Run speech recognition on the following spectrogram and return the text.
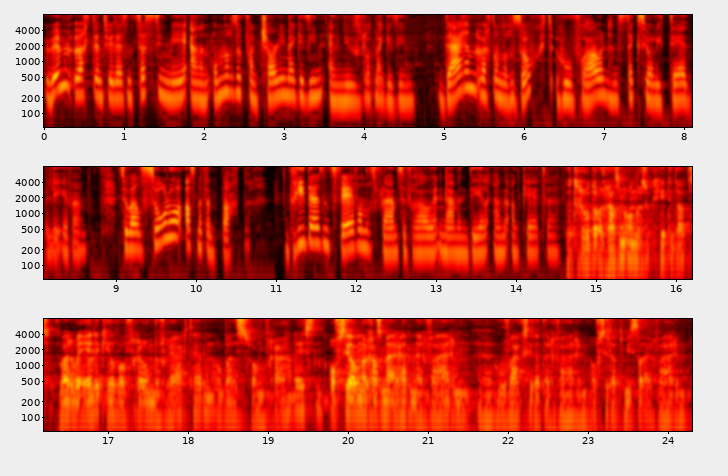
Wim werkte in 2016 mee aan een onderzoek van Charlie Magazine en Nieuwsblad Magazine. Daarin werd onderzocht hoe vrouwen hun seksualiteit beleven, zowel solo als met een partner. 3500 Vlaamse vrouwen namen deel aan de enquête. Het grote orgasmeonderzoek heette dat, waar we eigenlijk heel veel vrouwen bevraagd hebben op basis van vragenlijsten. Of ze al een orgasme hebben ervaren, uh, hoe vaak ze dat ervaren, of ze dat meestal ervaren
